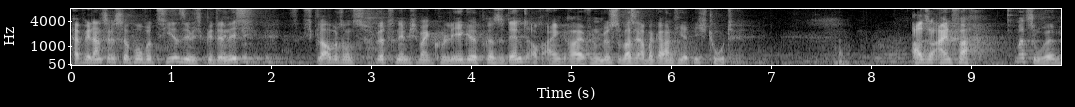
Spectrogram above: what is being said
Herr Finanzminister, provozieren Sie mich bitte nicht. Ich glaube, sonst wird nämlich mein Kollege Präsident auch eingreifen müssen, was er aber garantiert nicht tut. Also einfach mal zuhören.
